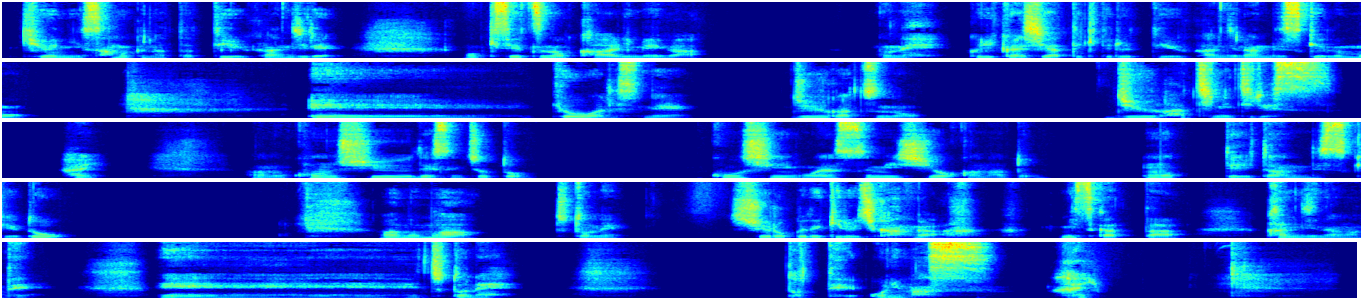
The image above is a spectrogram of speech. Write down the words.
急に寒くなったっていう感じで、もう季節の変わり目が、もうね、繰り返しやってきてるっていう感じなんですけども、えー、今日はですね、10月の18日です。はい。あの、今週ですね、ちょっと更新お休みしようかなと思っていたんですけど、あの、まあ、ちょっとね、収録できる時間が 見つかった感じなので、えー、ちょっとね、撮っております。はい。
